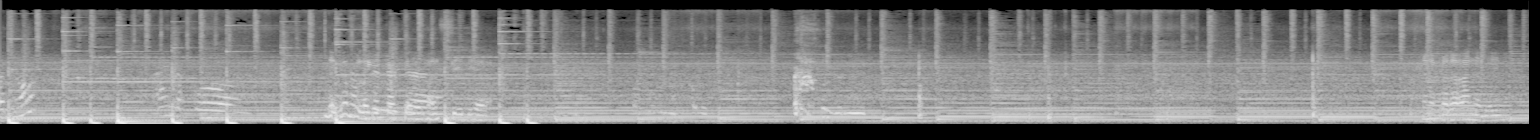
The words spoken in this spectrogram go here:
Ano? Ay, nako. Dagan lagi ka Talaga. kalamansi diha. Ano karaan na din. Yan.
